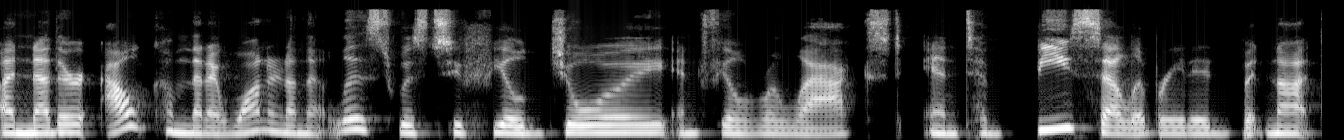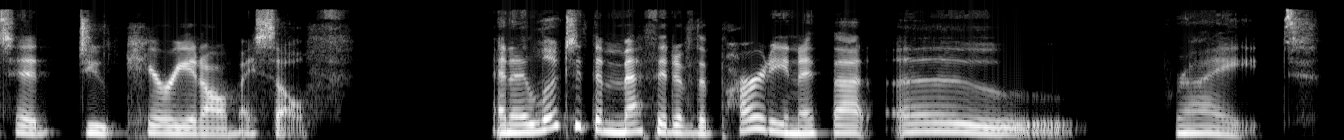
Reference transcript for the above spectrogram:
another outcome that I wanted on that list was to feel joy and feel relaxed and to be celebrated, but not to do carry it all myself. And I looked at the method of the party and I thought, oh, Right.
